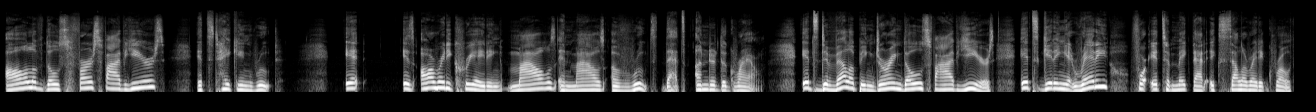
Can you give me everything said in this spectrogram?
all of those first five years, it's taking root. It is already creating miles and miles of roots that's under the ground. It's developing during those five years. It's getting it ready for it to make that accelerated growth.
